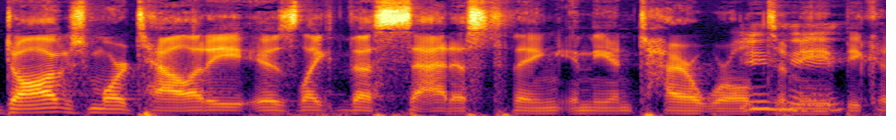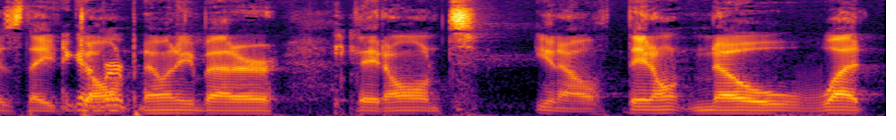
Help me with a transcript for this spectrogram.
dogs' mortality is like the saddest thing in the entire world to me because they don't know any better. They don't, you know, they don't know what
